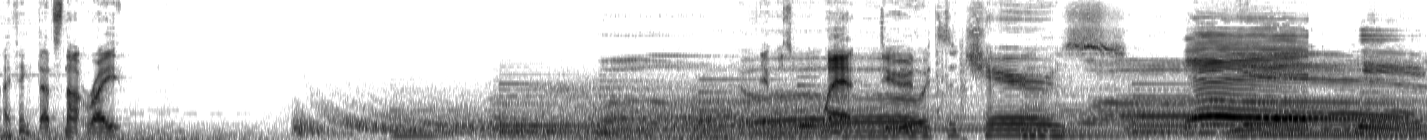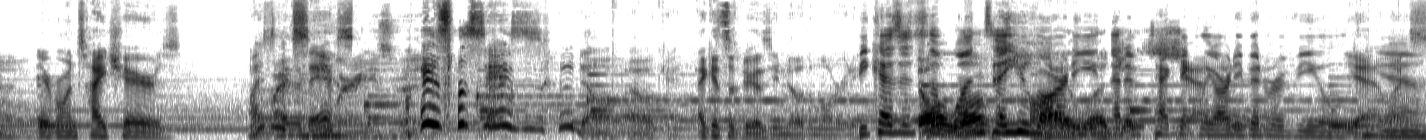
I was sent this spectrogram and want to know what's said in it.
I think that's not right. It was wet, dude. Oh, it's the chairs. Yay! Everyone's high chairs. Why is Why it isn't he Sans? wearing his hood? Why is the Sans hood off? Oh, okay. I guess it's because you know them already. Because it's Y'all the ones that you've high already that have technically Yeah. already been revealed. Yeah, yeah.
